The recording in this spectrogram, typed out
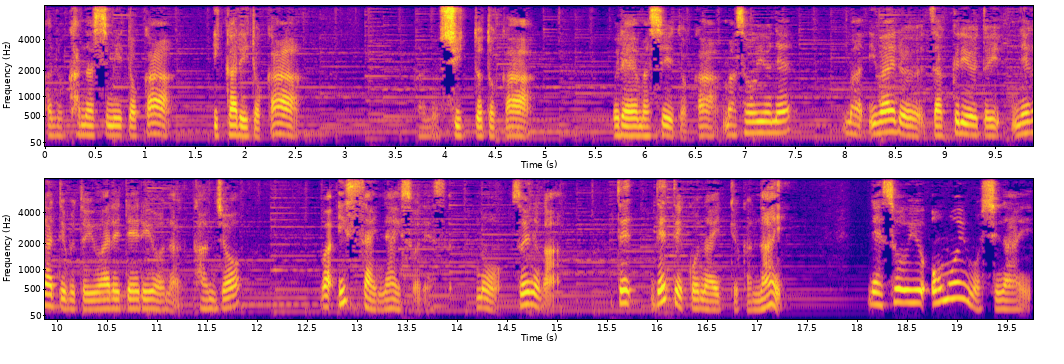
あの、悲しみとか、怒りとか、あの嫉妬とか羨ましいとか、まあ、そういうね、まあ、いわゆるざっくり言うとネガティブと言われているような感情は一切ないそうです。もうそういうのがで出てこないっていうかない。で、そういう思いもしない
